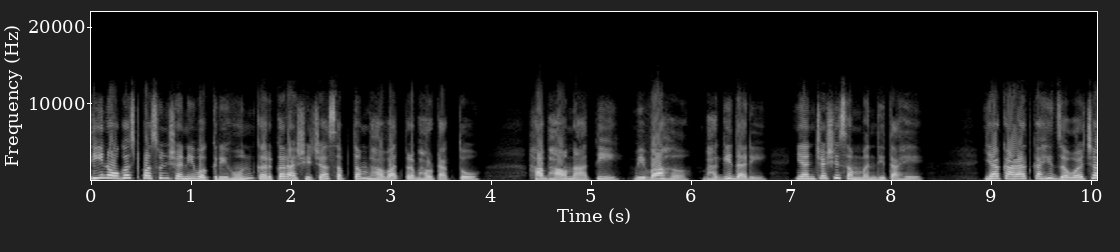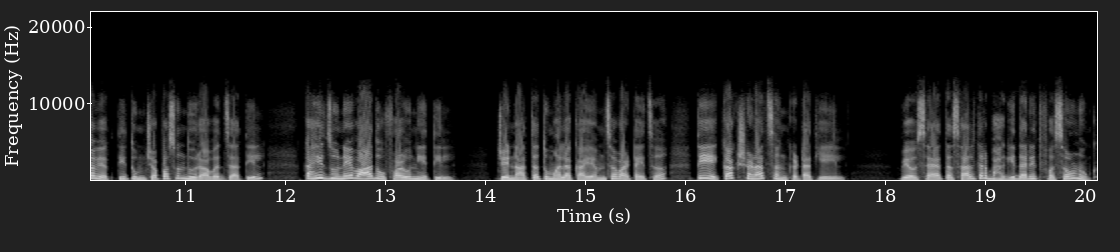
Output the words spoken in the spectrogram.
तीन ऑगस्टपासून शनी वक्री होऊन कर्कराशीच्या सप्तम भावात प्रभाव टाकतो. हा भाव नाती विवाह भागीदारी यांच्याशी संबंधित आहे. या काळात काही जवळच्या व्यक्ती तुमच्यापासून दुरावत जातील काही जुने वाद उफाळून येतील. जे नातं तुम्हाला कायमचं वाटायचं ते एका क्षणात संकटात येईल. व्यवसायात असाल तर भागीदारीत फसवणूक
